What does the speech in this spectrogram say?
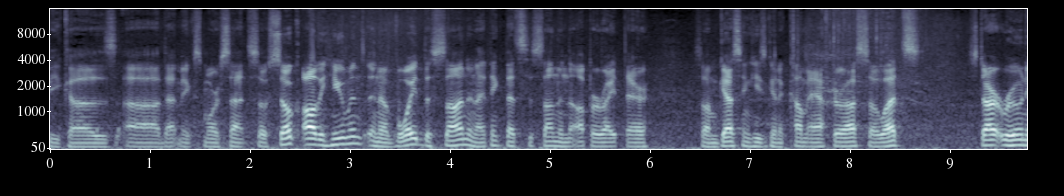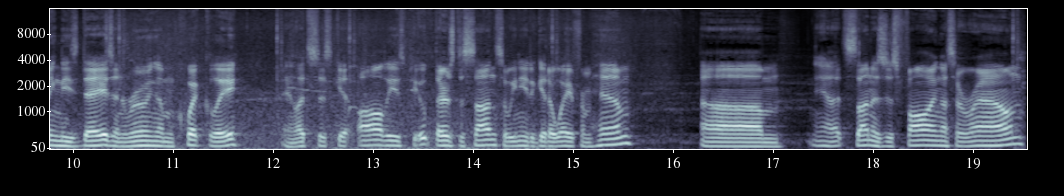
because uh, that makes more sense. So soak all the humans and avoid the sun. And I think that's the sun in the upper right there. So I'm guessing he's going to come after us. So let's start ruining these days and ruining them quickly. And let's just get all these people. There's the sun, so we need to get away from him. Um, yeah, that sun is just following us around.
